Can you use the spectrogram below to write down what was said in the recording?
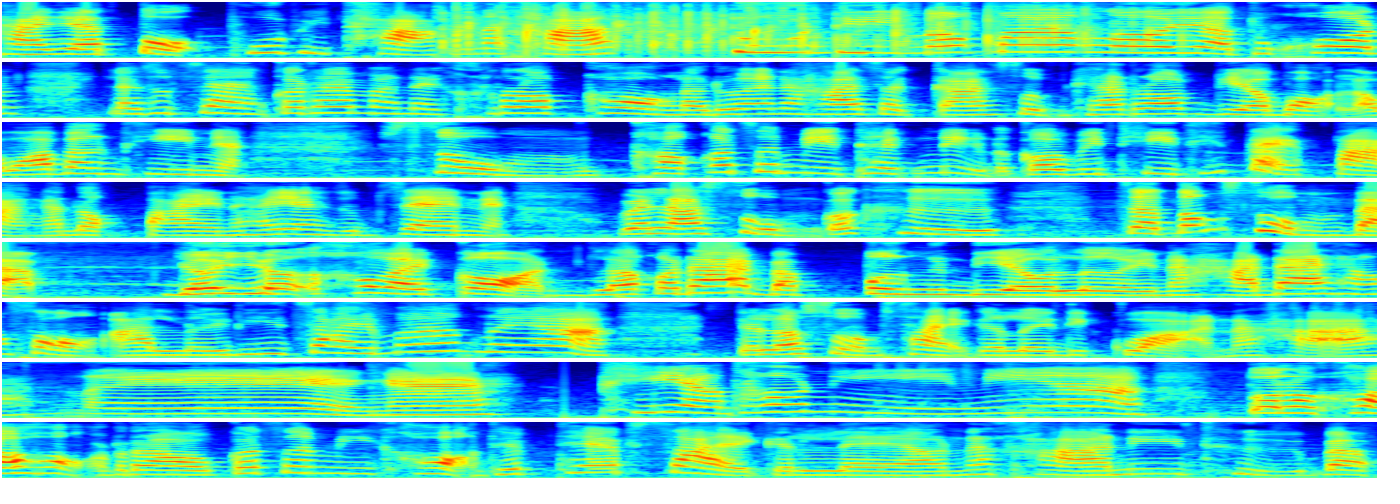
ฮายาโตะผู้พิทักษ์นะคะ ดูดีมากๆเลยอะทุกคน และจุ๊บแจงก็ได้มาในครอบครองแล้วด้วยนะคะ จากการสุ่มแค่รอบเดียวบอกแล้วว่าบางทีเนี่ย สุ่มเขาก็จะมีเทคนิคแล้วก็วิธีที่แตกต่างกันออกไปนะคะ อย่างจุ๊บแจงเนี่ยเวลาสุ่มก็คือจะต้องสุ่มแบบ เยอะๆเข้าไว้ก่อน แล้วก็ได้แบบปึงเดียวเลยนะคะ ได้ทั้งสองอันเลยดีใจมากเลยอะเดี๋ยวเราสวมใส่กันเลยดีกว่านะคะนี่ไงเพียงเท่านี้เนี่ยตัวละครของเราก็จะมีของเทพๆใส่กันแล้วนะคะ นี่ถือแบบ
